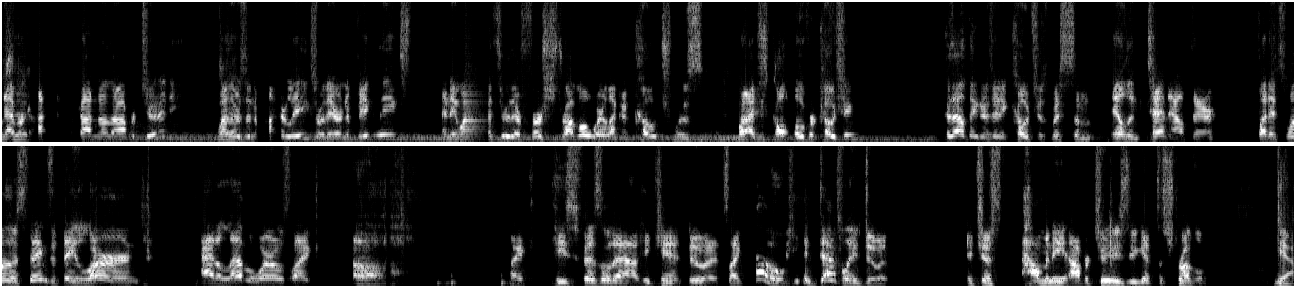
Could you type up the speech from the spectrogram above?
never got, got, another opportunity, whether yeah. it was in the minor leagues or they're in the big leagues. And they went through their first struggle where like a coach was what I just call overcoaching. Because I don't think there's any coaches with some ill intent out there, but it's one of those things that they learned at a level where it was like, oh, like he's fizzled out. He can't do it. It's like, oh, he can definitely do it. It's just how many opportunities you get to struggle. Yeah,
